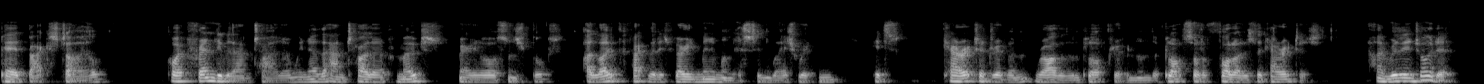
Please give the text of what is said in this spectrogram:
pared back style. Quite friendly with Anne Tyler, and we know that Anne Tyler promotes Mary Lawson's books. I like the fact that it's very minimalist in the way it's written. It's character driven rather than plot driven, and the plot sort of follows the characters. I really enjoyed it.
